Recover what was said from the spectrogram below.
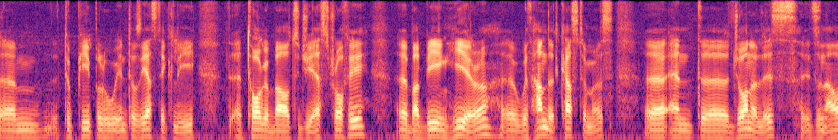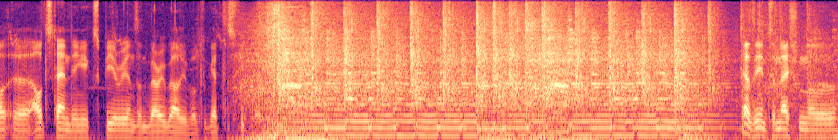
um, to people who enthusiastically uh, talk about the GS Trophy, uh, but being here uh, with 100 customers uh, and journalists, it's an out, outstanding experience and very valuable to get this feedback. Yeah, the International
